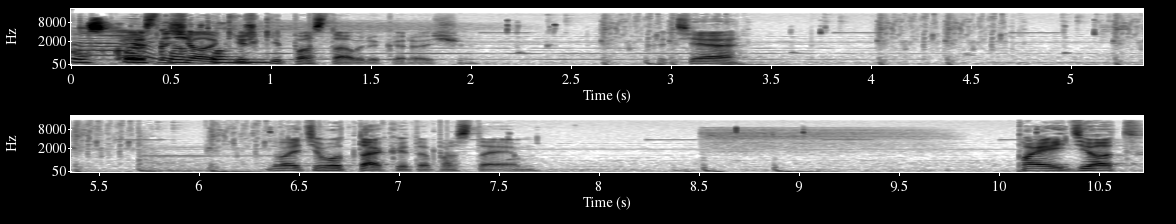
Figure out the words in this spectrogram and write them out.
насколько Я сначала помню. кишки поставлю, короче. Хотя... Давайте вот так это поставим. Пойдет.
